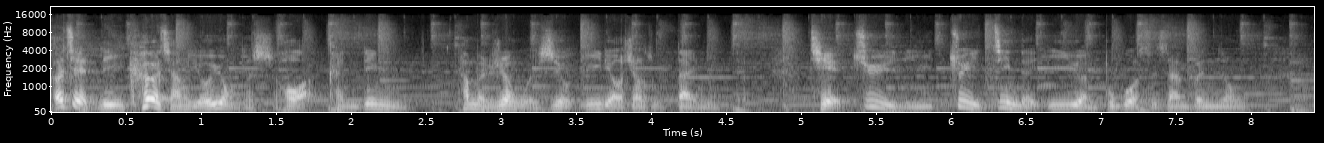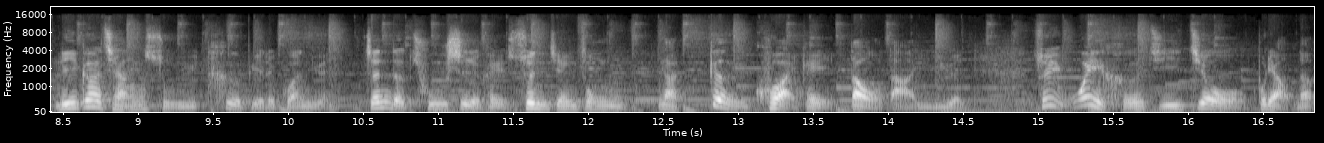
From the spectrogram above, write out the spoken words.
而且李克强游泳的时候啊，肯定他们认为是有医疗小组待命的，且距离最近的医院不过十三分钟。李克强属于特别的官员，真的出事了可以瞬间封路，那更快可以到达医院。所以为何急救不了呢？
